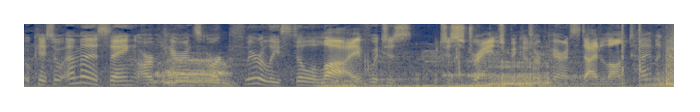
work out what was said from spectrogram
Okay, so Emma is saying our parents are clearly still alive, which is which is strange because our parents died a long time ago.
